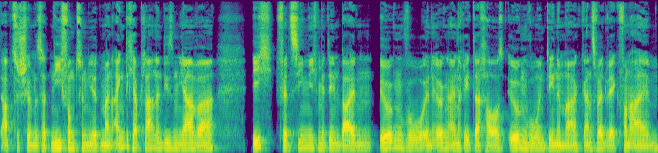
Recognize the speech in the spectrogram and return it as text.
abzuschirmen, das hat nie funktioniert. Mein eigentlicher Plan in diesem diesem Jahr war, ich verziehe mich mit den beiden irgendwo in irgendein Reddachhaus, irgendwo in Dänemark, ganz weit weg von allem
